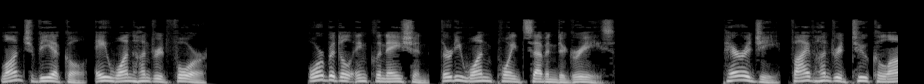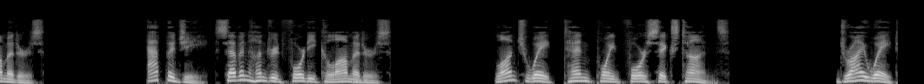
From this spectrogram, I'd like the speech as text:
Launch vehicle A104 Orbital inclination 31.7 degrees Perigee 502 kilometers Apogee 740 kilometers. Launch weight 10.46 tons. Dry weight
